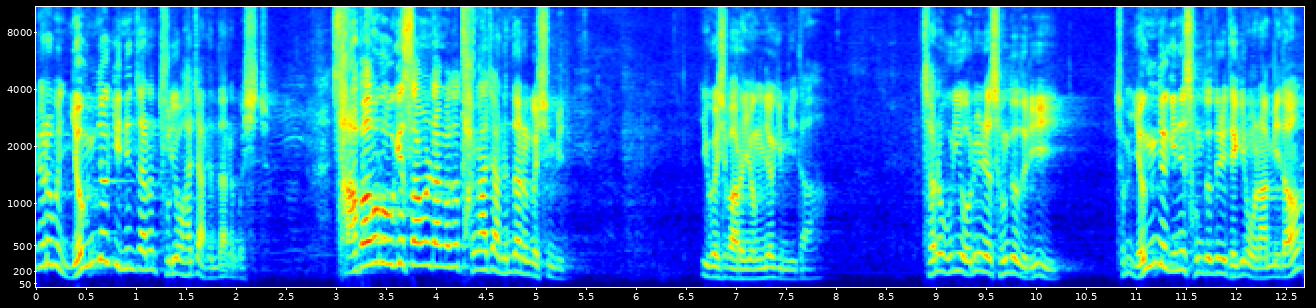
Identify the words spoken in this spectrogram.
여러분 영역이 있는 자는 두려워하지 않는다는 것이죠. 사방으로 오게 싸움을 당해도 당하지 않는다는 것입니다. 이것이 바로 영역입니다. 저는 우리 어린애 성도들이 좀 영역 있는 성도들이 되기를 원합니다.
